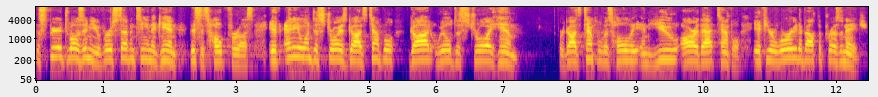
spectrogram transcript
the Spirit dwells in you? Verse 17 again, this is hope for us. If anyone destroys God's temple, God will destroy him. For God's temple is holy, and you are that temple. If you're worried about the present age,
